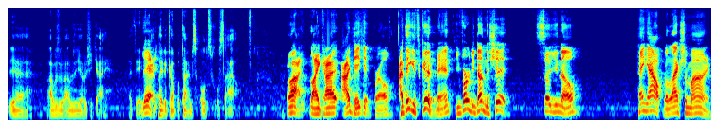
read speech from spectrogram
Yeah, I was I was a Yoshi guy. I think. Yeah. I played a couple times old school style. Right, like I I dig it, bro. I think it's good, man. You've already done the shit, so you know, hang out, relax your mind,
